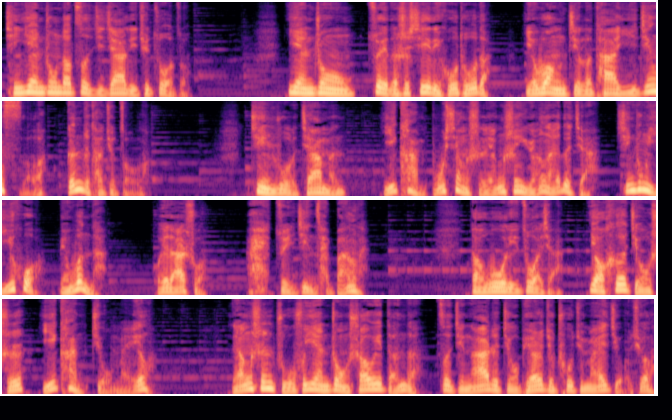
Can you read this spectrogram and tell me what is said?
请燕仲到自己家里去坐坐。燕仲醉的是稀里糊涂的，也忘记了他已经死了，跟着他就走了。进入了家门，一看不像是梁生原来的家，心中疑惑，便问他。回答说：“哎，最近才搬来。”到屋里坐下要喝酒时，一看酒没了。梁生嘱咐燕仲稍微等等，自己拿着酒瓶就出去买酒去了。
